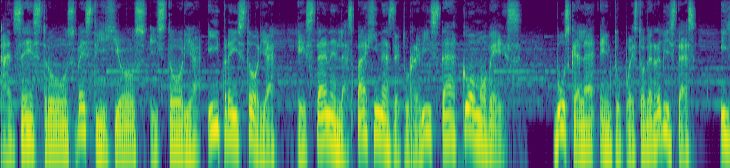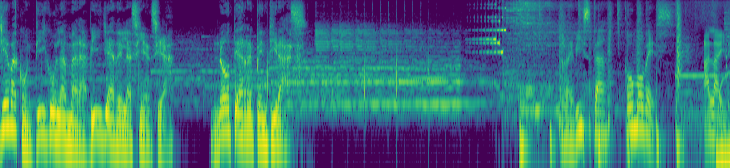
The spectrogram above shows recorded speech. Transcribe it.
Ancestros, vestigios, historia y prehistoria están en las páginas de tu revista Como ves. Búscala en tu puesto de revistas y lleva contigo la maravilla de la ciencia. No te arrepentirás. Revista Cómo ves, al aire.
